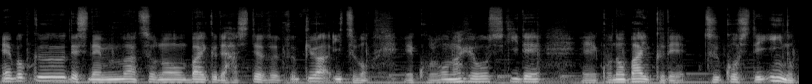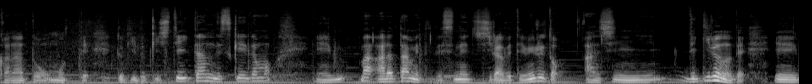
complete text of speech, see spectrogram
え、僕ですね、まあ、そのバイクで走ってた時はいつも、え、この標識で、え、このバイクで通行していいのかなと思ってドキドキしていたんですけれども、え、まあ、改めてですね調べてみると安心にできるので、え、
